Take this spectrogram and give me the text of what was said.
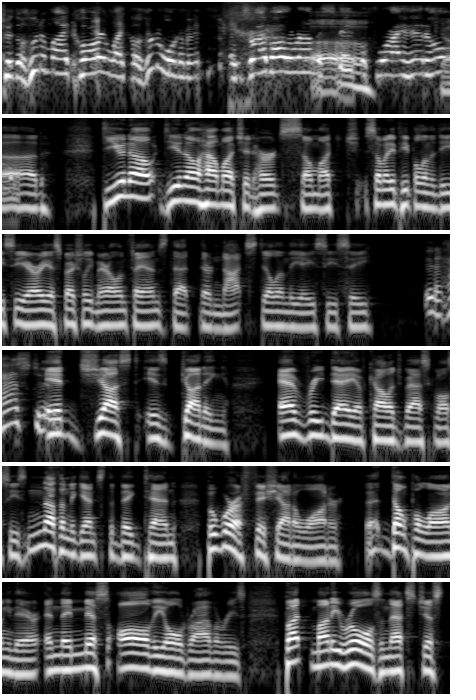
to the hood of my car like a hood ornament and drive all around the state Oh, before I head home. God. Do you know do you know how much it hurts so much so many people in the DC area, especially Maryland fans, that they're not still in the ACC? It has to. It just is gutting every day of college basketball season. Nothing against the Big Ten, but we're a fish out of water. Uh, Don't belong there, and they miss all the old rivalries. But money rules, and that's just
